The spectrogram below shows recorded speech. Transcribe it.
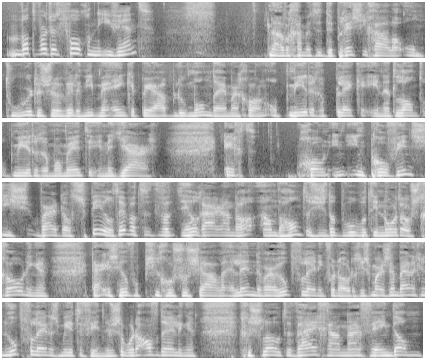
Wat wordt het volgende event? Nou, we gaan met de depressiegala on tour. Dus we willen niet meer één keer per jaar Blue Monday... maar gewoon op meerdere plekken in het land... op meerdere momenten in het jaar... echt gewoon in, in provincies waar dat speelt. Hè. Wat, wat heel raar aan de, aan de hand is, is dat bijvoorbeeld in Noordoost-Groningen... daar is heel veel psychosociale ellende waar hulpverlening voor nodig is. Maar er zijn bijna geen hulpverleners meer te vinden. Dus er worden afdelingen gesloten. Wij gaan naar Veendam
